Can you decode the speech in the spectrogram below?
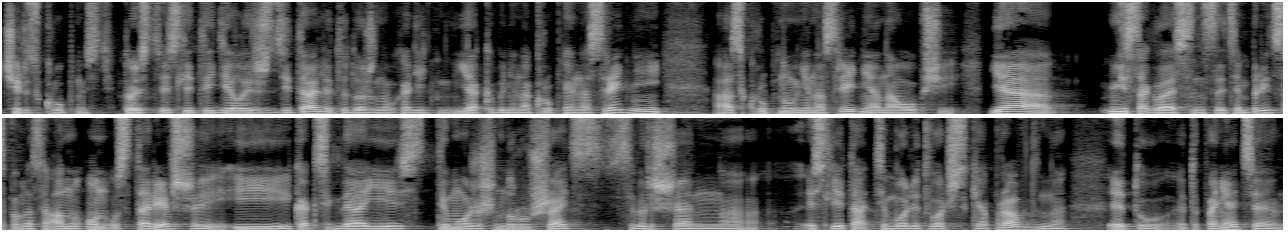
через крупность. То есть, если ты делаешь детали, ты должен выходить якобы не на крупный, а на средний, а с крупного не на средний, а на общий. Я не согласен с этим принципом, он, он устаревший, и, как всегда, есть, ты можешь нарушать совершенно если это тем более творчески оправдано, эту, это понятие.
